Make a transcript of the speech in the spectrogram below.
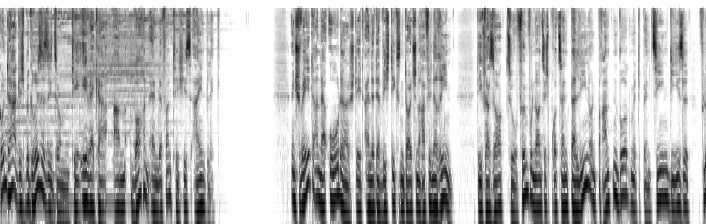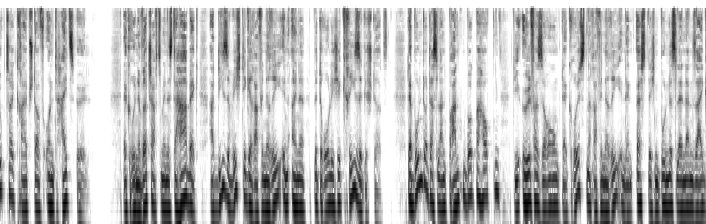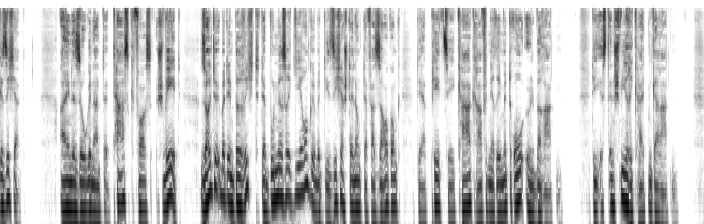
Guten Tag, ich begrüße Sie zum TE-Wecker am Wochenende von Tichys Einblick. In Schwedt an der Oder steht eine der wichtigsten deutschen Raffinerien. Die versorgt zu 95 Prozent Berlin und Brandenburg mit Benzin, Diesel, Flugzeugtreibstoff und Heizöl. Der grüne Wirtschaftsminister Habeck hat diese wichtige Raffinerie in eine bedrohliche Krise gestürzt. Der Bund und das Land Brandenburg behaupten, die Ölversorgung der größten Raffinerie in den östlichen Bundesländern sei gesichert. Eine sogenannte Taskforce Schwed sollte über den Bericht der Bundesregierung über die Sicherstellung der Versorgung der PCK-Raffinerie mit Rohöl beraten. Die ist in Schwierigkeiten geraten.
